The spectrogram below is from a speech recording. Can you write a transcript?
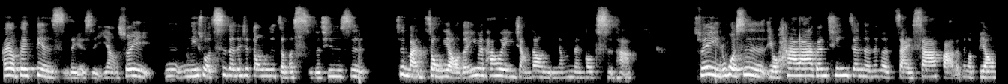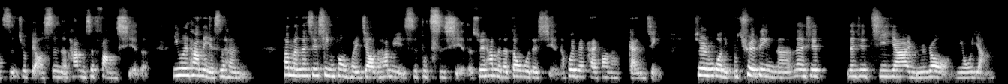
还有被电死的也是一样，所以嗯，你所吃的那些动物是怎么死的，其实是是蛮重要的，因为它会影响到你能不能够吃它。所以，如果是有哈拉跟清真的那个宰杀法的那个标志，就表示呢，他们是放血的，因为他们也是很，他们那些信奉回教的，他们也是不吃血的，所以他们的动物的血呢会被排放得很干净。所以，如果你不确定呢，那些那些鸡鸭鱼肉牛羊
